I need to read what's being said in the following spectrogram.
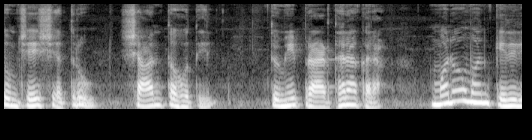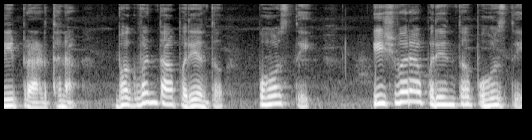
तुमचे शत्रू शांत होतील. तुम्ही प्रार्थना करा. मनोमन केलेली प्रार्थना भगवंतापर्यंत पोहोचते. ईश्वरापर्यंत पोहोचते.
